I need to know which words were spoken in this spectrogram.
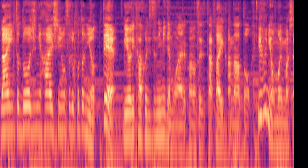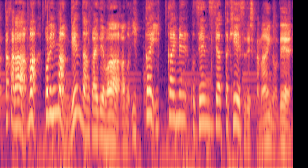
LINE と同時に配信をすることによって、より確実に見てもらえる可能性で高いかなというふうに思いました。だから、まあ、これ今、現段階では、あの、1回、1回目、前日やったケースでしかないので、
